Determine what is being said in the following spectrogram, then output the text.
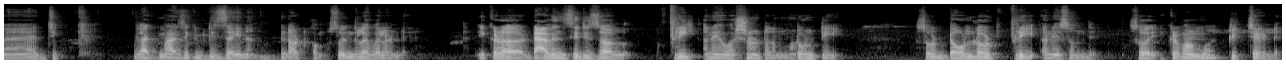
Blackmagic Blackmagic design dot com so ఇందులోకి వెళ్ళండి. ఇక్కడ డావెన్సీ రిజాల్వ్ ఫ్రీ అనే వర్షన్ ఉంటుంది అన్నమాట ట్వంటీ సో డౌన్లోడ్ ఫ్రీ అనేసి ఉంది. సో ఇక్కడ మనము క్లిక్ చేయండి.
